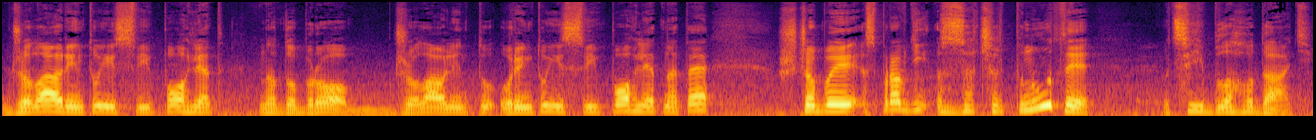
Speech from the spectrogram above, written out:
бджола орієнтує свій погляд на добро, бджола орієнтує свій погляд на те, щоб справді зачерпнути цієї благодаті.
